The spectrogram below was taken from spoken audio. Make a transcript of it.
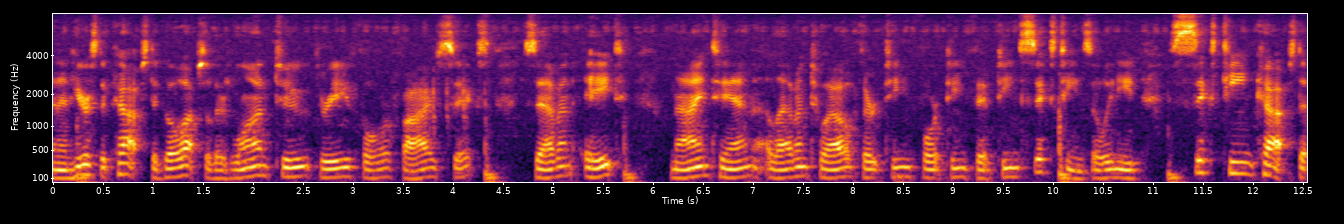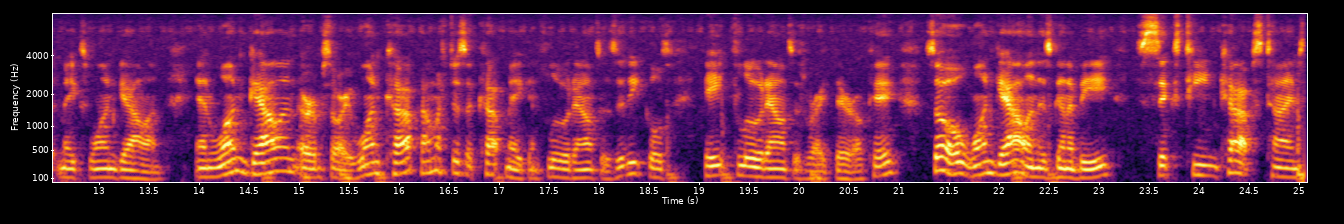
and then here's the cups to go up. So there's one, two, three, four, five, six, seven, eight, 9, 10, 11, 12, 13, 14, 15, 16. So we need 16 cups that makes one gallon. And one gallon, or I'm sorry, one cup, how much does a cup make in fluid ounces? It equals 8 fluid ounces right there, okay? So one gallon is going to be 16 cups times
